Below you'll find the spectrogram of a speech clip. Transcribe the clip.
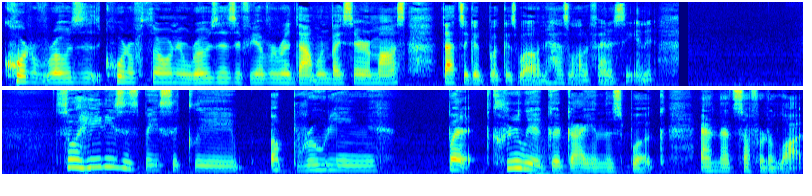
Court of Roses, Court of Thorn and Roses. If you ever read that one by Sarah Maas that's a good book as well, and it has a lot of fantasy in it. So Hades is basically a brooding, but clearly a good guy in this book, and that suffered a lot.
